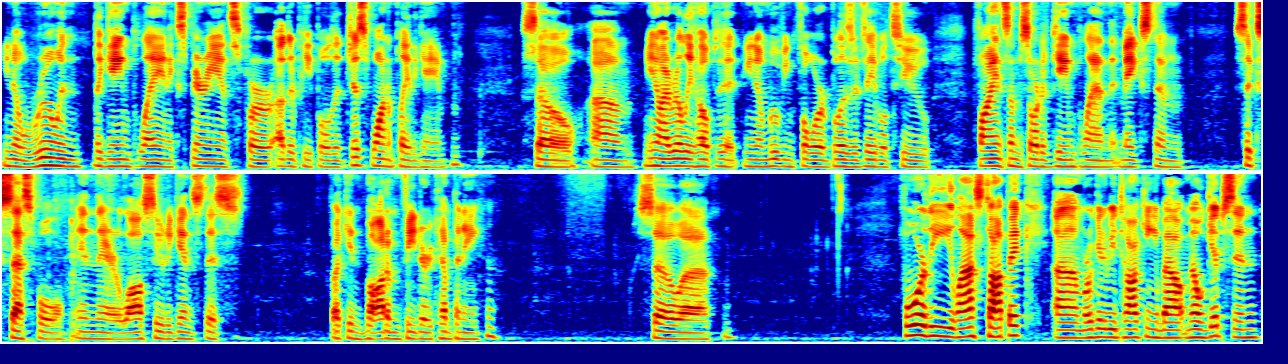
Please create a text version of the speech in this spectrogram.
you know, ruin the gameplay and experience for other people that just want to play the game. So, um, you know, I really hope that, you know, moving forward, Blizzard's able to find some sort of game plan that makes them successful in their lawsuit against this fucking bottom feeder company. So, uh, for the last topic, um, we're going to be talking about Mel Gibson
